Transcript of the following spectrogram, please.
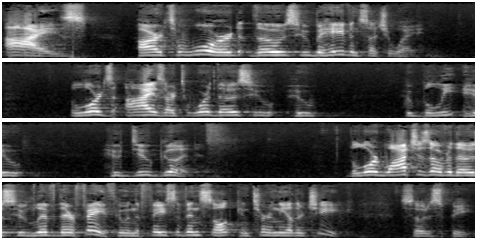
eyes are toward those who behave in such a way. The Lord's eyes are toward those who, who, who, believe, who, who do good. The Lord watches over those who live their faith, who in the face of insult can turn the other cheek, so to speak.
